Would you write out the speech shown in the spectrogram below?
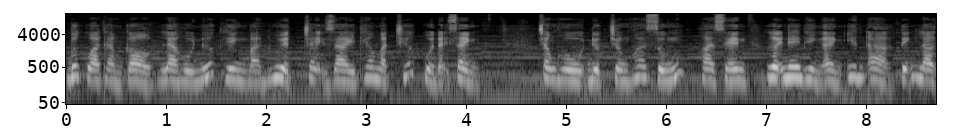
Bước qua thảm cỏ là hồ nước hình bán nguyệt chạy dài theo mặt trước của đại sảnh. Trong hồ được trồng hoa súng, hoa sen gợi nên hình ảnh yên ả, tĩnh lặng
